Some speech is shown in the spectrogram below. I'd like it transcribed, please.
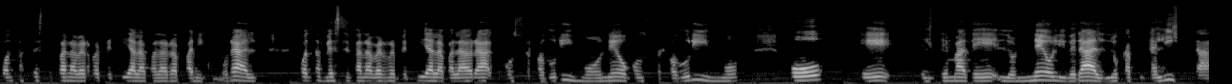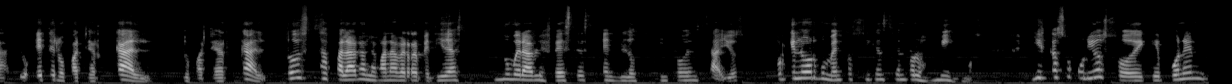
cuántas veces van a ver repetida la palabra pánico moral, cuántas veces van a ver repetida la palabra conservadurismo o neoconservadurismo, o eh, el tema de lo neoliberal, lo capitalista, lo heteropatriarcal, lo patriarcal. Todas esas palabras las van a ver repetidas innumerables veces en los distintos ensayos, porque los argumentos siguen siendo los mismos. Y es caso curioso de que ponen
